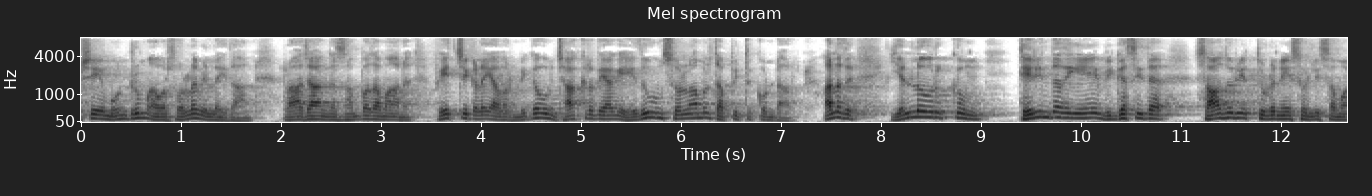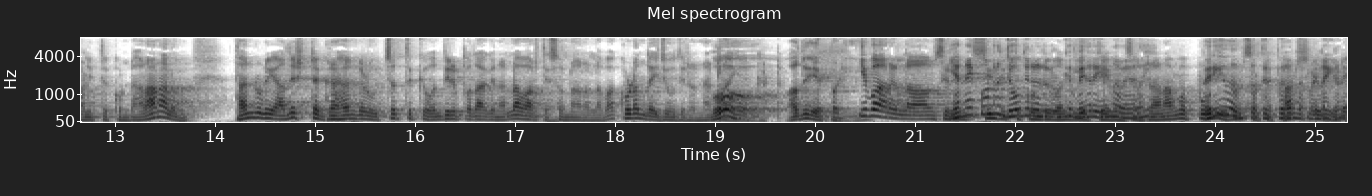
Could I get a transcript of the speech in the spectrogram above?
விஷயம் ஒன்றும் அவர் சொல்லவில்லை. சொல்லவில்லைதான் ராஜாங்க சம்பதமான பேச்சுக்களை அவர் மிகவும் ஜாக்கிரதையாக எதுவும் சொல்லாமல் தப்பித்து கொண்டார். அல்லது எல்லோருக்கும் தெரிந்ததையே விகசித சாதுரியத்துடனே சொல்லி சமாளித்துக் கொண்டார். ஆனாலும் தன்னுடைய அதிர்ஷ்ட கிரகங்கள் உச்சத்துக்கு வந்திருப்பதாக நல்ல வார்த்தை சொன்னார் அல்லவா குழந்தை ஜோதிடர். அது எப்படி இவ்வாறெல்லாம் என்னை போன்ற ஜோதிடர்களுக்கு வேற என்ன வேலை? பெரிய ஏற்பட்ட வம்சத்தில் பிறந்த பிள்ளைகள்,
